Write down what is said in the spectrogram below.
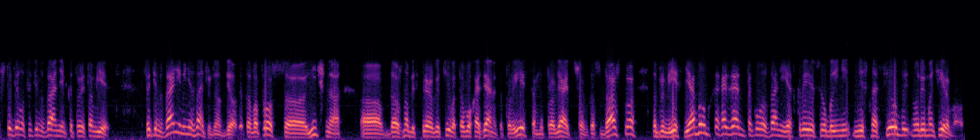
что делать с этим зданием, которое там есть. С этим зданием я не знаю, что надо делать. Это вопрос э, лично э, должна быть прерогатива того хозяина, который есть, там управляет сейчас государство. Например, если я был хозяином такого здания, я, скорее всего, бы и не, не сносил бы, но ремонтировал.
